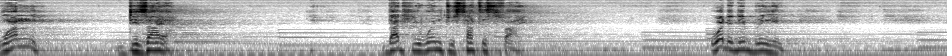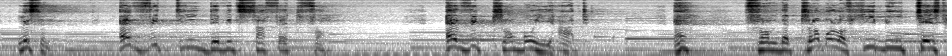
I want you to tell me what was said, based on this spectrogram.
One desire that he went to satisfy what did he bring him? Listen, everything David suffered from, every trouble he had, eh, from the trouble of he being chased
